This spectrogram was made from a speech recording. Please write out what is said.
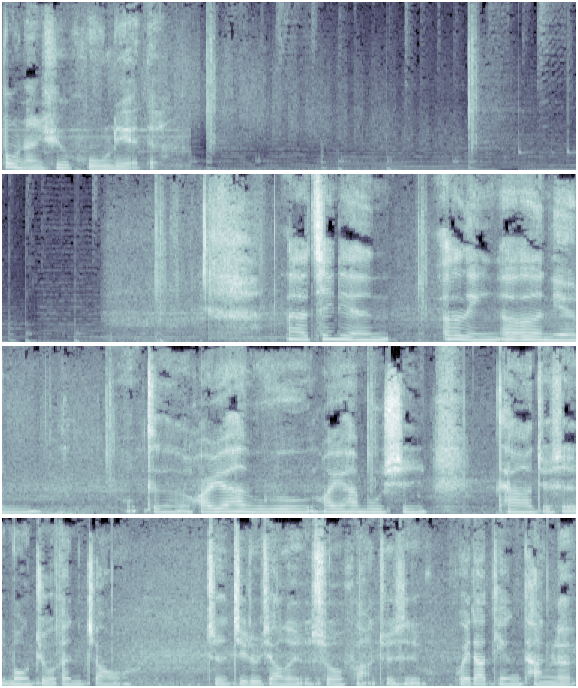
不能去忽略的。那今年二零二二年，这个华约翰夫华约翰牧师，他就是蒙主恩召，就是基督教的说法，就是回到天堂了。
